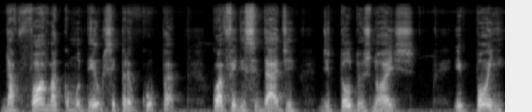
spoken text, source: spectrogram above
da forma como Deus se preocupa com a felicidade de todos nós e põe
